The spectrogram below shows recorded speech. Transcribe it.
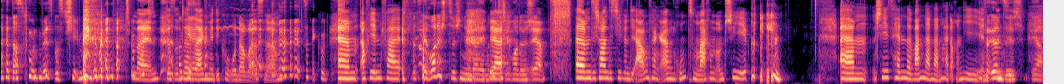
das tun willst, was mit Miranda tut. Nein, das untersagen mir die Corona-Maßnahmen. Sehr gut. ähm, auf jeden Fall. Wird's erotisch zwischen den beiden. Ja. Richtig erotisch. Ja. Ähm, sie schauen sich tief in die Augen, fangen an rumzumachen und She, ähm, Shees Hände wandern dann halt auch in die, Die in, verirren in sich. Ja.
